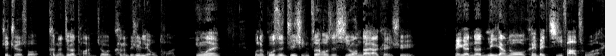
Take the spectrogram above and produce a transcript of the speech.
就觉得说，可能这个团就可能必须留团，因为我的故事剧情最后是希望大家可以去。每个人的力量都可以被激发出来，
